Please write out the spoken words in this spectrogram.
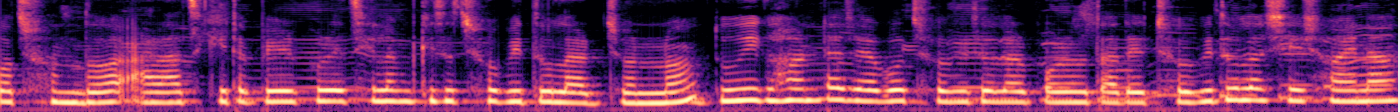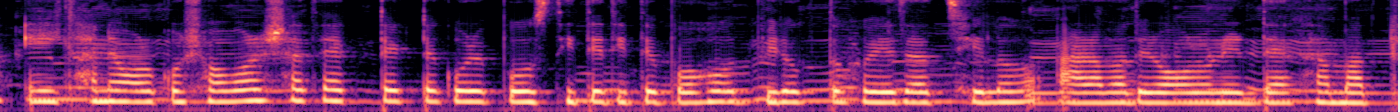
পছন্দ। আর আজকে এটা বের করেছিলাম কিছু ছবি তোলার জন্য। দুই ঘণ্টা যাব ছবি তোলার পরেও তাদের ছবি তোলা শেষ হয় না। এইখানে অর্ক সবার সাথে একটা একটা করে পোস্ট দিতে দিতে বহুত বিরক্ত হয়ে যাচ্ছিল। আর আমাদের অরণের দেখা মাত্র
